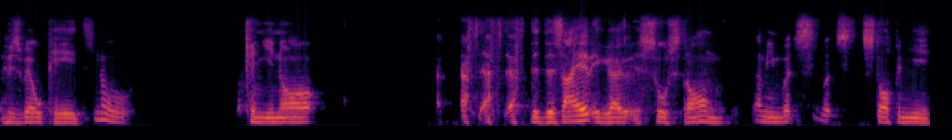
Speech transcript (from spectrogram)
who's well paid. You know, can you not? If if if the desire to go out is so strong, I mean, what's what's stopping you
